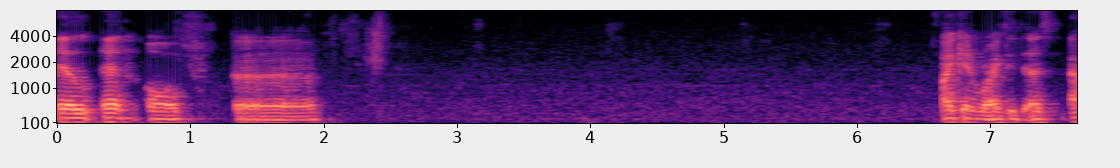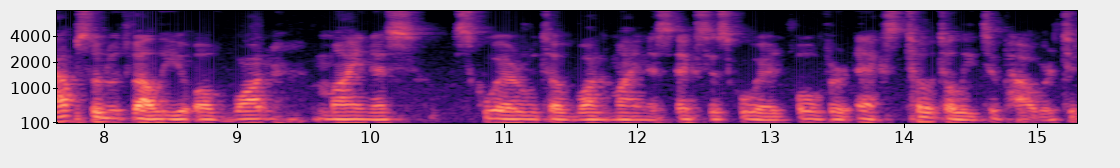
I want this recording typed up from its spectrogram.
ln of uh, I can write it as absolute value of 1 minus square root of 1 minus x squared over x totally to power 2.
